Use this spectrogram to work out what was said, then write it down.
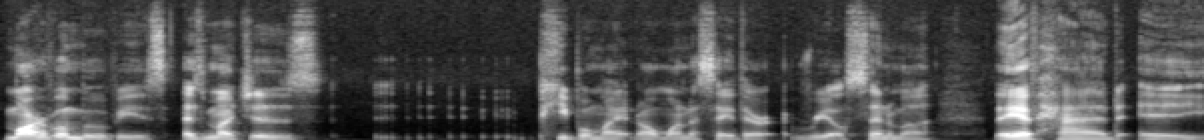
marvel movies as much as people might not want to say they're real cinema they have had a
